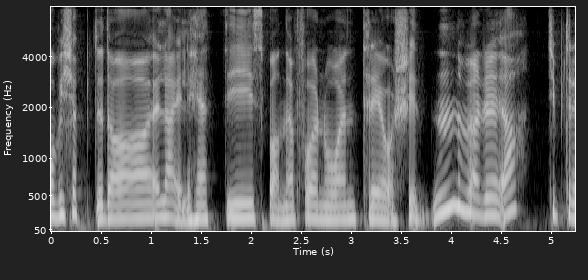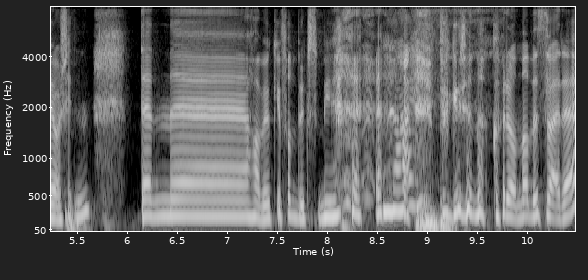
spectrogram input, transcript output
Og vi kjøpte da leilighet i Spania for nå en tre år siden. Var det, ja, typ tre år siden. Den uh, har vi jo ikke fått brukt så mye pga. korona, dessverre.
